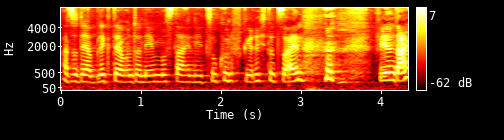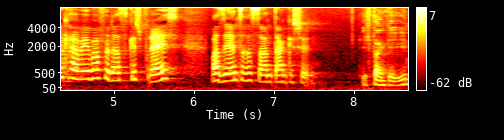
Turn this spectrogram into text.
Also der Blick der Unternehmen muss da in die Zukunft gerichtet sein. Vielen Dank, Herr Weber, für das Gespräch. War sehr interessant. Dankeschön. Ich danke Ihnen.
